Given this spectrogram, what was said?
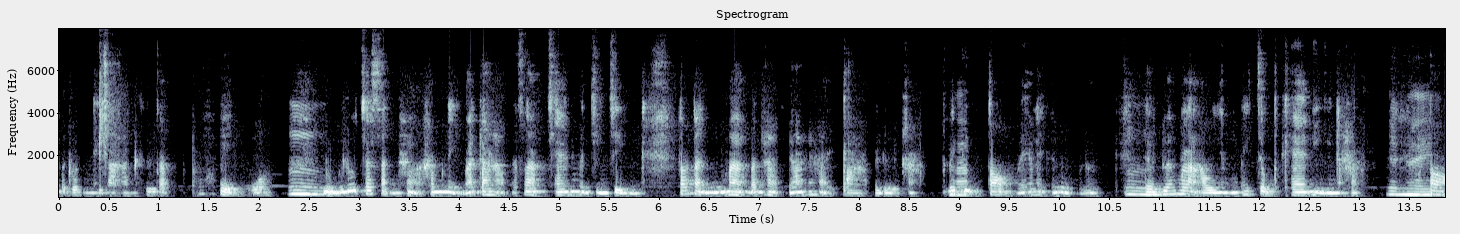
ประดนในร้านคือแบบโอ้โหอืมหนูไม่รู้จะสรรหาคำไหนมาด่ามาสาบแช่งมันจริงๆตั้งแต่นี้มาปัญหาหน้าหายตาไปเลยค่ะ ไม่ติดต่อไม่อะไรกับหนูเลยอืมแต่เรื่องราวยังไม่จบแค่นี้นะคะยังไงต่อ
